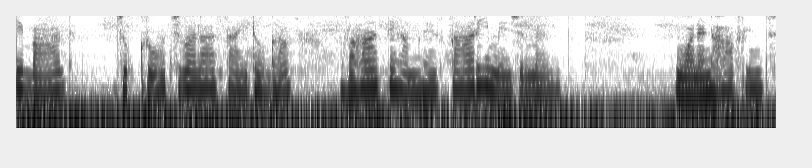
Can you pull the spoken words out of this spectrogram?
इसके बाद जो क्रोच वाला साइड होगा, वहाँ से हमने सारी measurements one and half inch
